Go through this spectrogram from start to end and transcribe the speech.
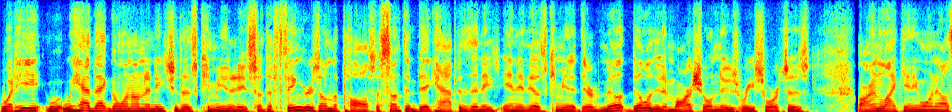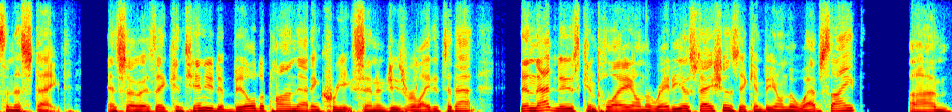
what he we had that going on in each of those communities. So the fingers on the pulse. If something big happens in each, any of those communities, their ability to marshal news resources are unlike anyone else in the state. And so as they continue to build upon that and create synergies related to that, then that news can play on the radio stations. It can be on the website. Um,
